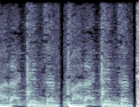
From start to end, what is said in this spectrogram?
para que te, para que te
